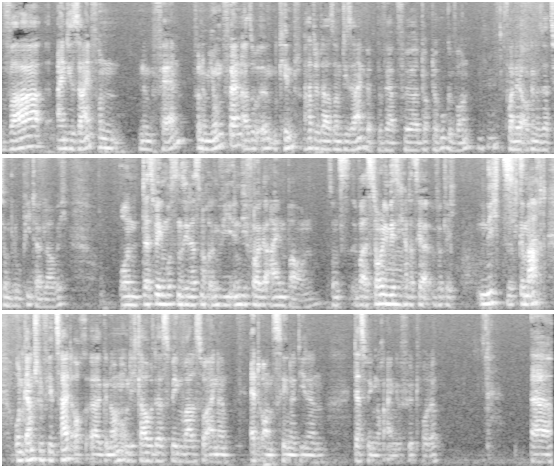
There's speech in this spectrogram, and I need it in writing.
war ein Design von einem Fan, von einem jungen Fan, also irgendein Kind hatte da so einen Designwettbewerb für Doctor Who gewonnen, mhm. von der Organisation Blue Peter, glaube ich. Und deswegen mussten sie das noch irgendwie in die Folge einbauen. Sonst, weil storymäßig hat das ja wirklich nichts, nichts gemacht und ganz schön viel Zeit auch äh, genommen. Und ich glaube, deswegen war das so eine Add-on-Szene, die dann deswegen noch eingeführt wurde. Äh,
